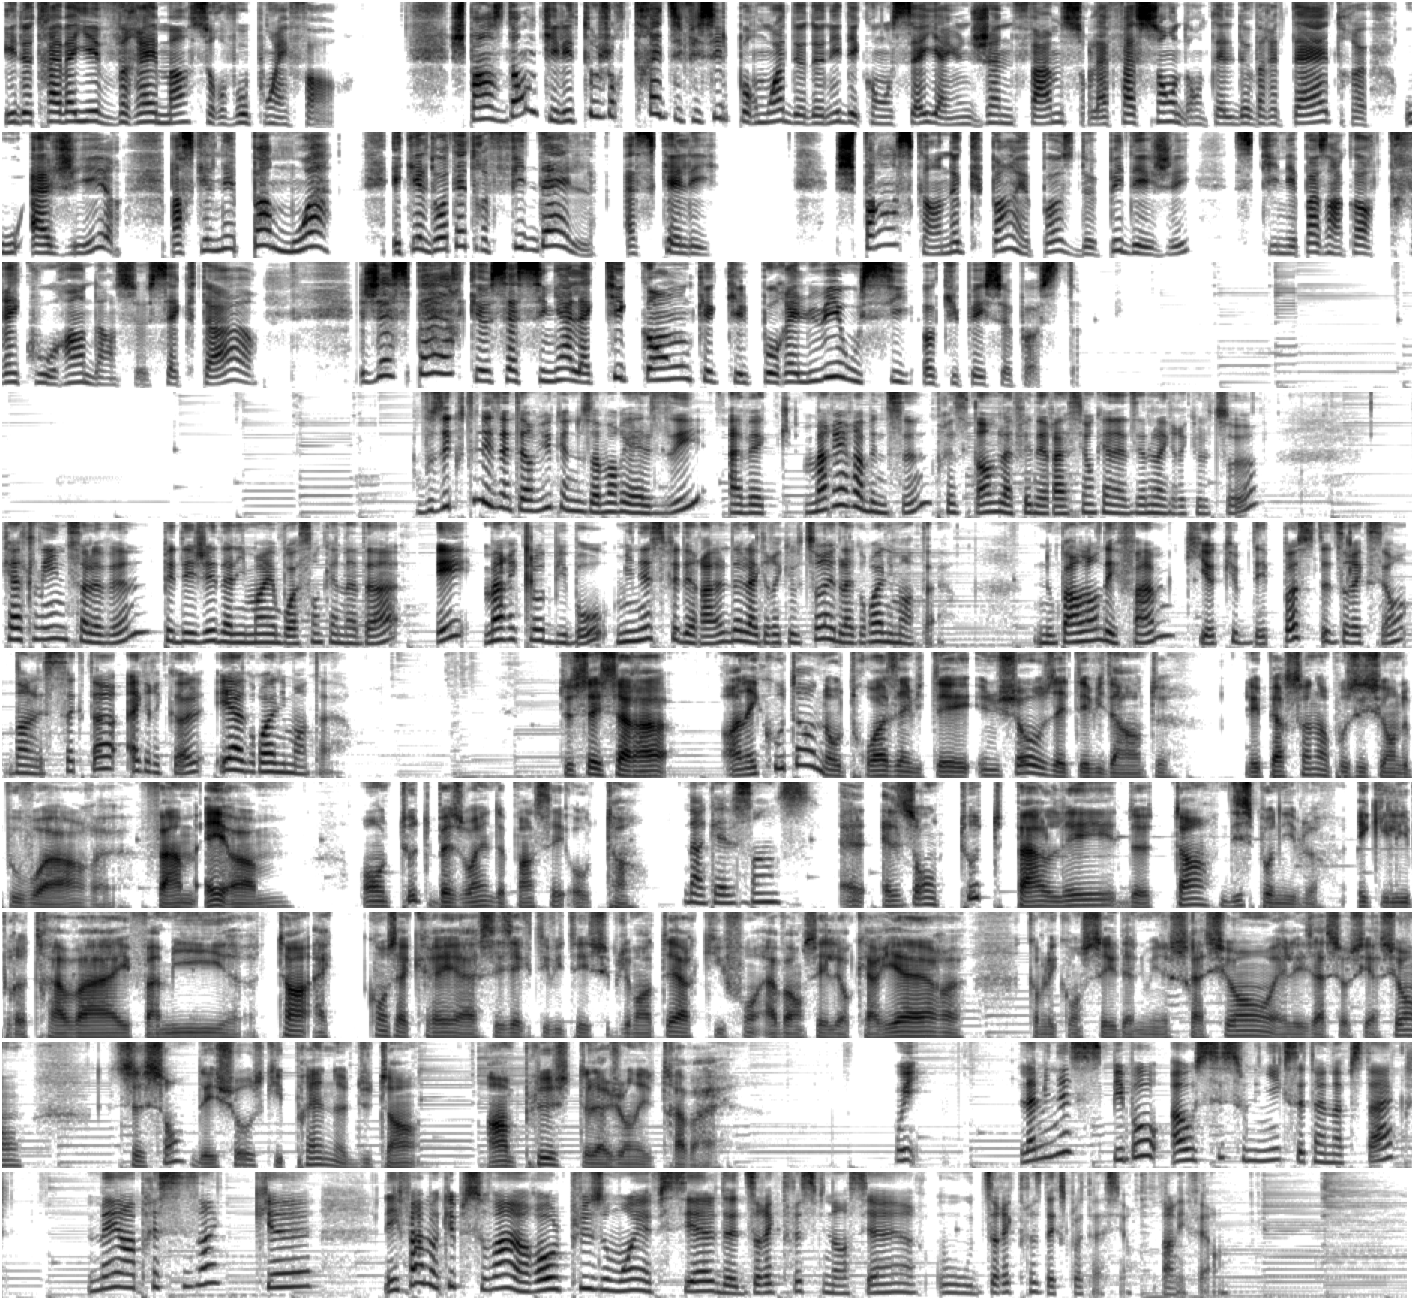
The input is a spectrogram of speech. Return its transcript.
et de travailler vraiment sur vos points forts. Je pense donc qu'il est toujours très difficile pour moi de donner des conseils à une jeune femme sur la façon dont elle devrait être ou agir, parce qu'elle n'est pas moi et qu'elle doit être fidèle à ce qu'elle est. Je pense qu'en occupant un poste de PDG, ce qui n'est pas encore très courant dans ce secteur, j'espère que ça signale à quiconque qu'il pourrait lui aussi occuper ce poste. Vous écoutez les interviews que nous avons réalisées avec Marie Robinson, présidente de la Fédération canadienne de l'agriculture, Kathleen Sullivan, PDG d'Aliments et Boissons Canada, et Marie-Claude Bibeau, ministre fédérale de l'Agriculture et de l'Agroalimentaire. Nous parlons des femmes qui occupent des postes de direction dans le secteur agricole et agroalimentaire. Tu sais, Sarah, en écoutant nos trois invités, une chose est évidente. Les personnes en position de pouvoir, euh, femmes et hommes, ont toutes besoin de penser au temps. Dans quel sens? Elles, ont toutes parlé de temps disponible, équilibre travail, famille, temps à consacrer à ces activités supplémentaires qui font avancer leur carrière, comme les conseils d'administration et les associations. Ce sont des choses qui prennent du temps en plus de la journée de travail. Oui. La ministre Bibo a aussi souligné que c'est un obstacle, mais en précisant que les femmes occupent souvent un rôle plus ou moins officiel de directrice financière ou directrice d'exploitation dans les fermes.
